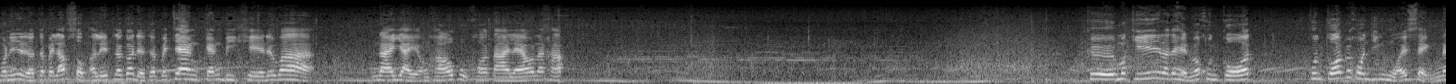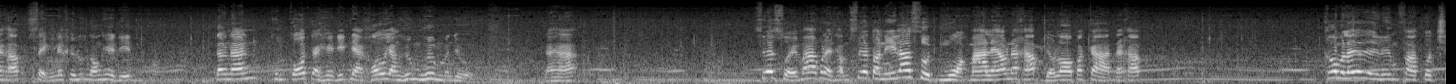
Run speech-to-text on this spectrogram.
วันนี้เดี๋ยวจะไปรับศพอลิสแล้วก็เดี๋ยวจะไปแจ้งแก๊ง BK ด้วยว่านายใหญ่ของเขาผูกคอตายแล้วนะครับ คือเมื่อกี้เราจะเห็นว่าคุณโกดคุณโกดเป็นคนยิงหัวไอ้เสงนะครับ เสงเนี่ยคือลูกน้องเฮดิสดังนั้นคุณโกดกับเฮดิสเนี่ยเขายังหึมหึมๆมันอยู่นะฮะเสื้อสวยมากเมื่อไหร่ทำเสื้อตอนนี้ล่าสุดหมวกมาแล้วนะครับ เดี๋ยวรอประกาศนะครับ เข้ามาแล้วอย่าลืมฝากกดแช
